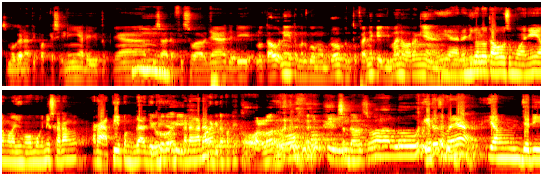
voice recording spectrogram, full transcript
semoga nanti podcast ini ada YouTube-nya, Hmm. bisa ada visualnya. Jadi lu tahu nih teman gue ngobrol bentukannya kayak gimana orangnya. Iya, dan juga lo tahu semuanya yang lagi ngomong ini sekarang rapi apa enggak gitu. ya. Kadang-kadang orang kita pakai kolor, Oh, iya. sendal swallow. itu sebenarnya yang jadi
